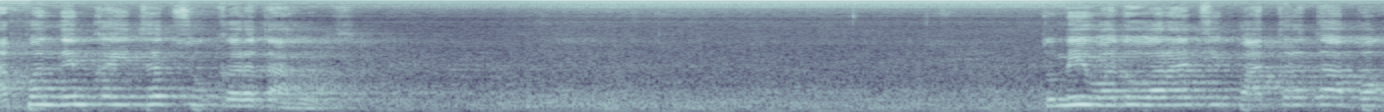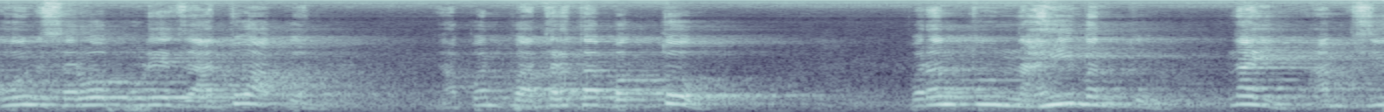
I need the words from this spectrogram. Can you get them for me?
आपण नेमकं इथंच चूक करत आहोत. तुम्ही वधूवरांची पात्रता बघून सर्व पुढे जातो आपण. आपण पात्रता बघतो परंतु नाही म्हणतो नाही आमची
